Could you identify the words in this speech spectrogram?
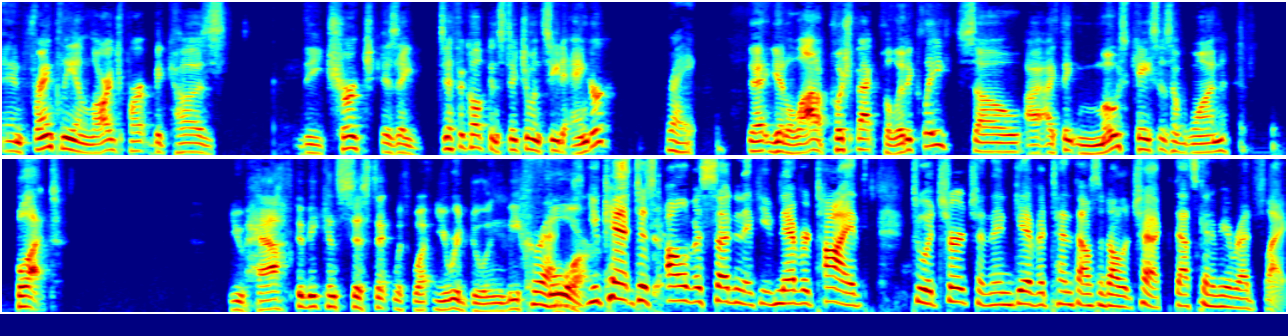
and frankly, in large part because the church is a difficult constituency to anger. Right. That get a lot of pushback politically. So I, I think most cases have won, but you have to be consistent with what you were doing before. Correct. You can't just all of a sudden, if you've never tithed to a church and then give a $10,000 check, that's going to be a red flag.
